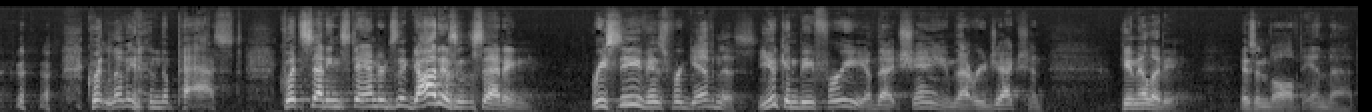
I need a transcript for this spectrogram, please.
quit living in the past. Quit setting standards that God isn't setting. Receive His forgiveness. You can be free of that shame, that rejection. Humility is involved in that.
